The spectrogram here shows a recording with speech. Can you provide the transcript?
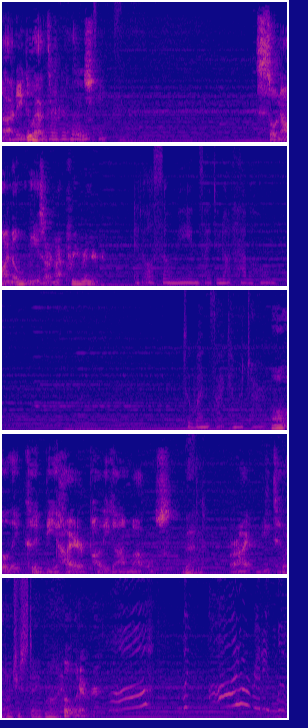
Ah, they do have However different clothes. So now I know these are not pre-rendered. It also means I do not have a home. to whence I can return. Although they could be higher polygon models Then, or higher detail. why don't you stay at mine? But whatever. Huh? But I already live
